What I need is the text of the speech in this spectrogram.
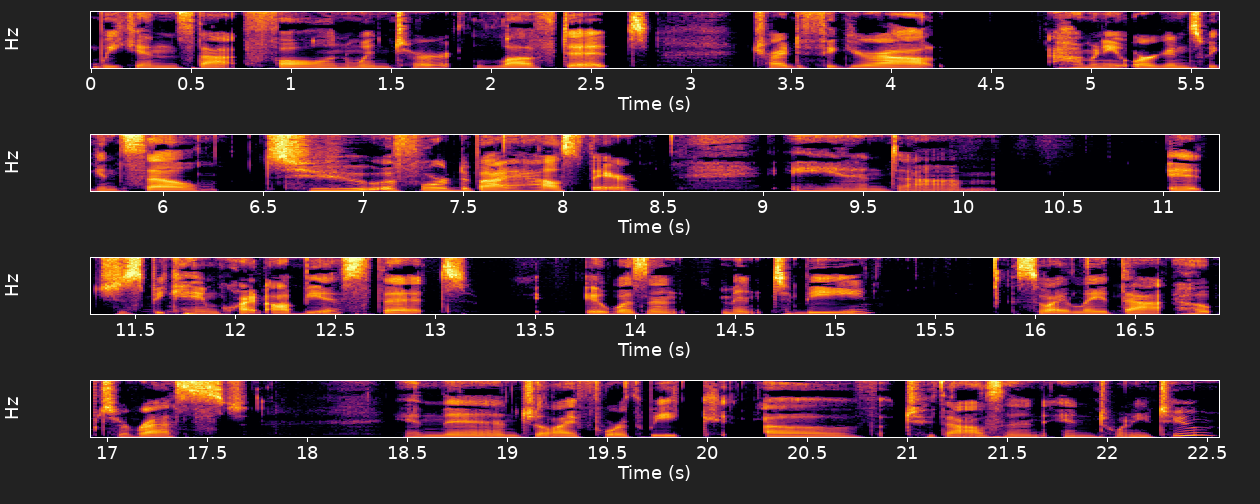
weekends that fall and winter. Loved it. Tried to figure out how many organs we can sell to afford to buy a house there. And um, it just became quite obvious that it wasn't meant to be. So I laid that hope to rest. And then July 4th week of 2022,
